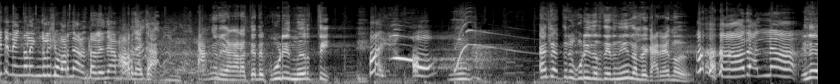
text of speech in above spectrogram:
ഇനി നിങ്ങൾ ഇംഗ്ലീഷ് പറഞ്ഞാലുണ്ടല്ലോ ഞാൻ പറഞ്ഞേക്കാം. അങ്ങനെ ഞങ്ങൾ അച്ഛന്റെ കുടി നിർത്തി. അയ്യോ. എന്റെ അച്ഛന്റെ കുടി നിർത്തി നീ നല്ല കരയുന്നത്? അതല്ല. ഇനി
